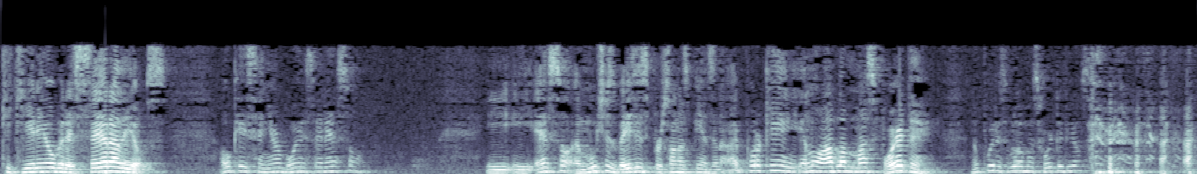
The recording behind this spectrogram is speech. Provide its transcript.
que quiere obedecer a Dios, ok Señor, voy a hacer eso. Y, y eso, muchas veces personas piensan, ay, ¿por qué Él no habla más fuerte? ¿No puedes hablar más fuerte, Dios?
